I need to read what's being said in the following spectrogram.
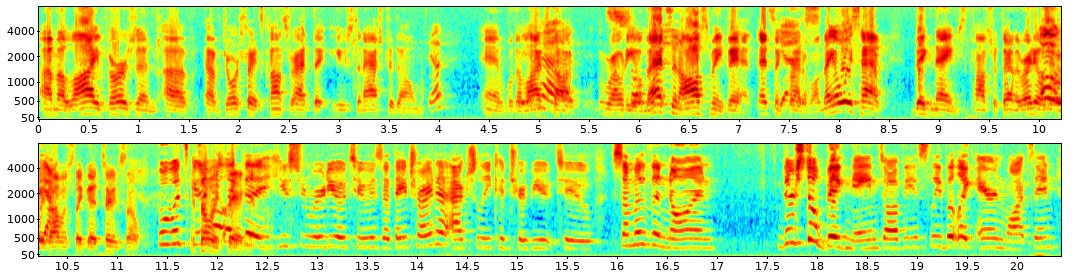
um, a live version of, of George Strait's concert at the Houston Astrodome. Yep. And with a livestock rodeo, so that's an awesome event. That's Yes. incredible. And they always have big names concert there. And the radio's Oh, always yeah. obviously good too. So But what's good about like the Houston Rodeo too is that they try to actually contribute to some of the non. They're still big names, obviously, but like Aaron Watson,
